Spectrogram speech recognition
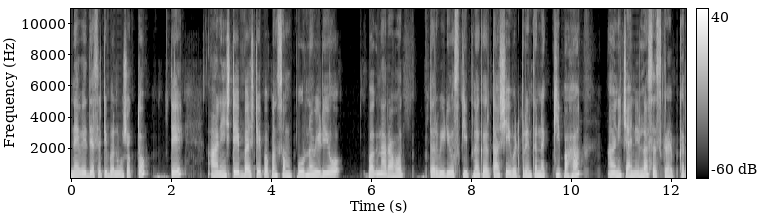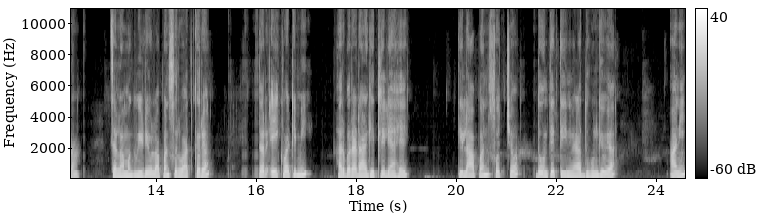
नैवेद्यासाठी बनवू शकतो ते आणि स्टेप बाय स्टेप आपण संपूर्ण व्हिडिओ बघणार आहोत. तर व्हिडिओ स्किप न करता शेवटपर्यंत नक्की पहा. आणि चॅनेलला सबस्क्राईब करा. चला मग व्हिडिओला पण सुरुवात करूया. तर एक वाटी मी हरभरा डाळ घेतलेली आहे. तिला आपण स्वच्छ दोन ते तीन वेळा धुवून घेऊया. आणि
